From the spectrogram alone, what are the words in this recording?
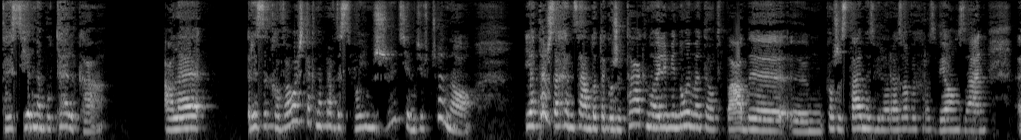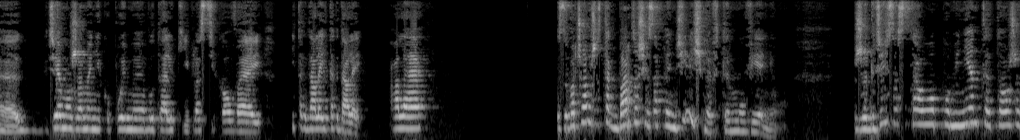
to jest jedna butelka, ale ryzykowałaś tak naprawdę swoim życiem, dziewczyno ja też zachęcałam do tego, że tak, no eliminujmy te odpady, korzystajmy z wielorazowych rozwiązań, y, gdzie możemy, nie kupujmy butelki plastikowej i tak dalej, i tak dalej. Ale zobaczyłam, że tak bardzo się zapędziliśmy w tym mówieniu, że gdzieś zostało pominięte to, że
